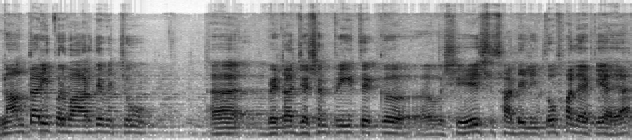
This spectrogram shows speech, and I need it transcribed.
ਨਾਮਧਾਰੀ ਪਰਿਵਾਰ ਦੇ ਵਿੱਚੋਂ ਬੇਟਾ ਜਸ਼ਨਪ੍ਰੀਤ ਇੱਕ ਵਿਸ਼ੇਸ਼ ਸਾਡੇ ਲਈ ਤੋਹਫਾ ਲੈ ਕੇ ਆਇਆ।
